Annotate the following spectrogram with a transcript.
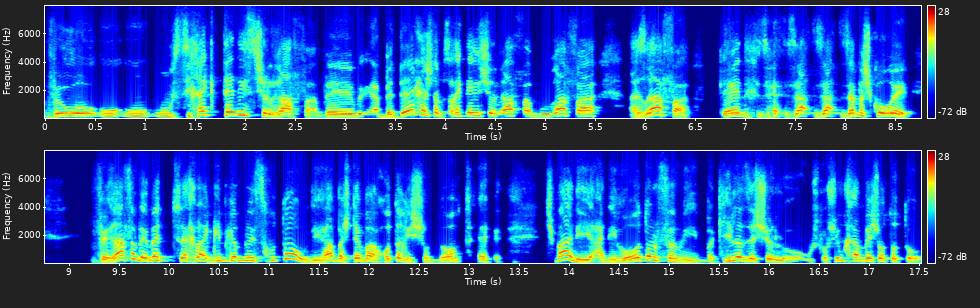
והוא הוא, הוא, הוא שיחק טניס של רפה, ובדרך כלל כשאתה משחק טניס של רפה מול רפה, אז רפה, כן? זה, זה, זה, זה מה שקורה. ורפה באמת, צריך להגיד גם לזכותו, הוא נראה בשתי מערכות הראשונות. תשמע, אני, אני רואה אותו לפעמים, בגיל הזה שלו, הוא 35 אוטוטו,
